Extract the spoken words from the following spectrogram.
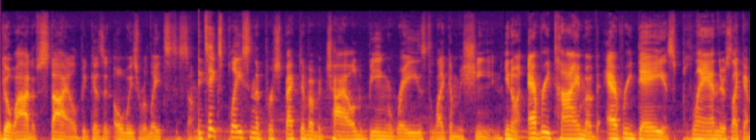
go out of style because it always relates to something. It takes place in the perspective of a child being raised like a machine. You know, every time of every day is planned. There's like a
